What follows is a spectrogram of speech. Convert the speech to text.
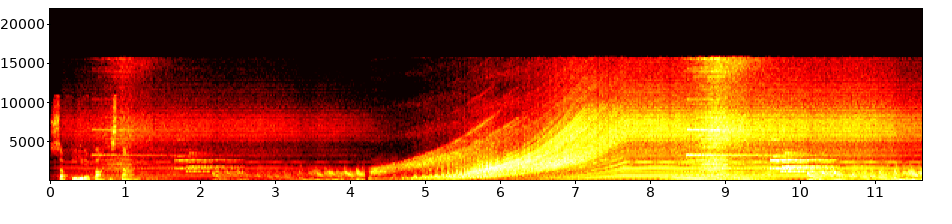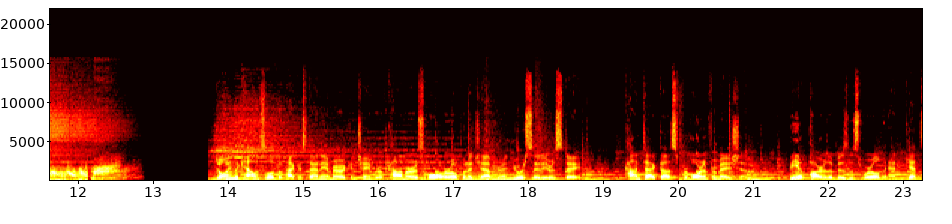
سفیر پاکستان join the Council of the Pakistani American Chamber of Commerce or open a chapter in your city or state. Contact us for more information. Be a part of the business world and get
